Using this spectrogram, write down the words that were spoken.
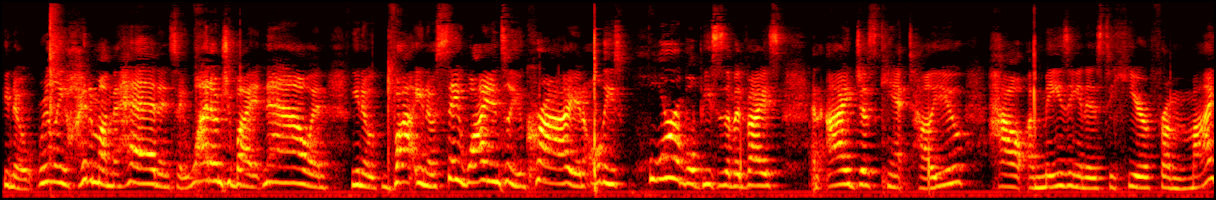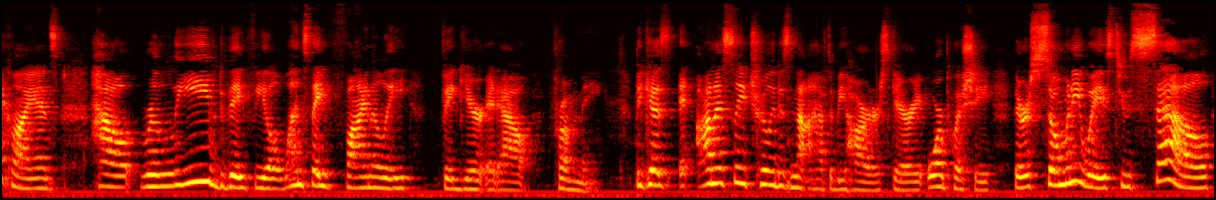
you know, really hit them on the head and say, "Why don't you buy it now?" and, you know, buy, you know, say why until you cry and all these horrible pieces of advice. And I just can't tell you how amazing it is to hear from my clients how relieved they feel once they finally figure it out from me because it honestly truly does not have to be hard or scary or pushy. There are so many ways to sell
